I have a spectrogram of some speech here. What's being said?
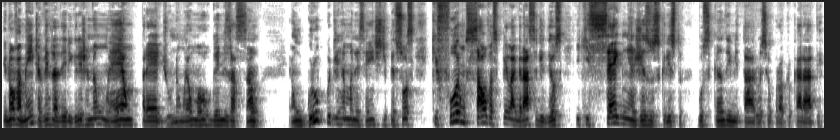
E novamente, a verdadeira igreja não é um prédio, não é uma organização. É um grupo de remanescentes, de pessoas que foram salvas pela graça de Deus e que seguem a Jesus Cristo, buscando imitar o seu próprio caráter.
